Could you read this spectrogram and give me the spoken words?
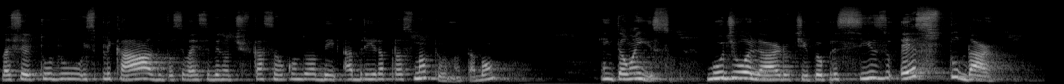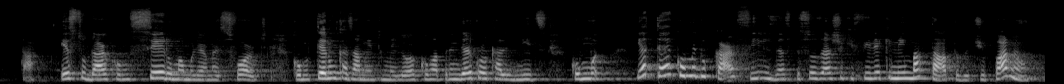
vai ser tudo explicado, você vai receber notificação quando eu abrir a próxima turma, tá bom? Então é isso. Mude o olhar do tipo, eu preciso estudar? Estudar como ser uma mulher mais forte, como ter um casamento melhor, como aprender a colocar limites, como e até como educar filhos, né? As pessoas acham que filho é que nem batata, do tipo, ah, não.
